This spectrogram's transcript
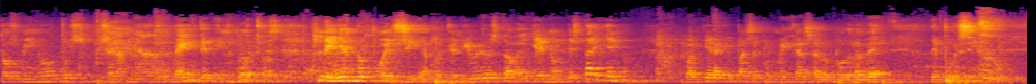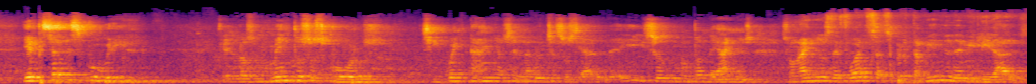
dos minutos, pues eran meadas de 20 minutos leyendo poesía, porque el libro estaba lleno, está lleno, cualquiera que pase por mi casa lo podrá ver de poesía. Y empecé a descubrir que en los momentos oscuros, 50 años en la lucha social, hizo un montón de años, son años de fuerzas, pero también de debilidades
